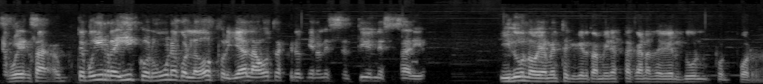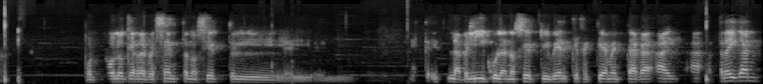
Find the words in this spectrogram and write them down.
Se puede, o sea, te podéis reír con una, con la dos, pero ya las otras creo que no en ese sentido es necesaria. Y Dune, obviamente, que quiero también estas ganas de ver Dune por, por, por todo lo que representa, ¿no es cierto?, el, este, la película, ¿no es cierto?, y ver que efectivamente haga, traigan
